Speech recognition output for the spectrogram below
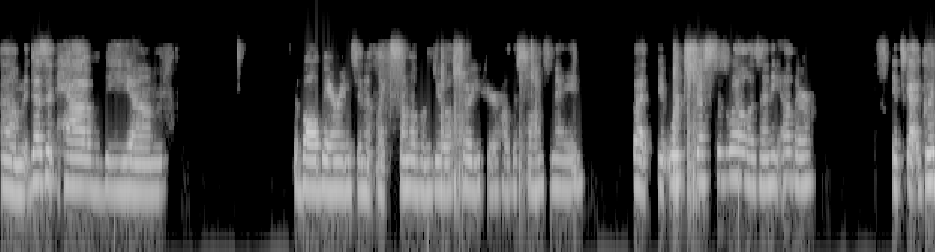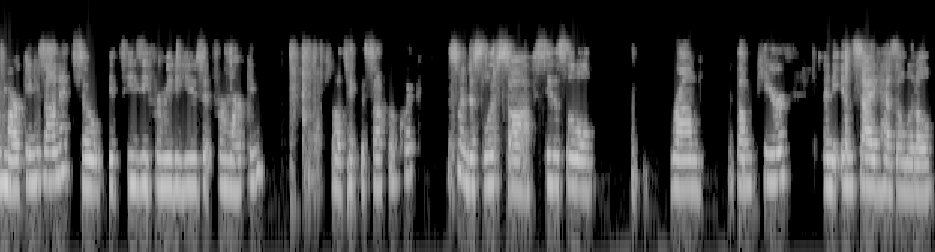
Um, it doesn't have the um, the ball bearings in it like some of them do. I'll show you here how this one's made, but it works just as well as any other. It's got good markings on it, so it's easy for me to use it for marking. So I'll take this off real quick. This one just lifts off. See this little round bump here? And the inside has a little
